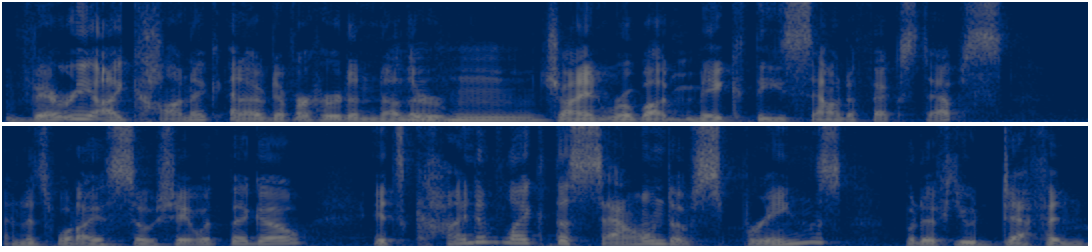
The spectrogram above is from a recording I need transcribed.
very iconic, and I've never heard another giant robot make these sound effect steps, and it's what I associate with Big O. It's kind of like the sound of springs, but if you deafened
